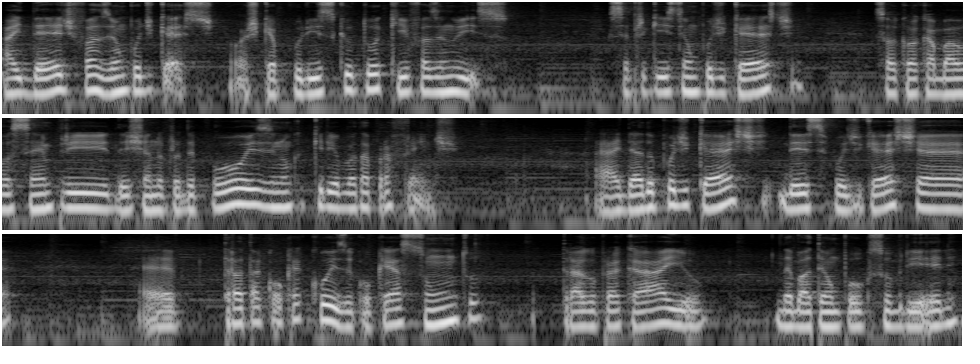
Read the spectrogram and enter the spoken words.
a ideia de fazer um podcast. Eu acho que é por isso que eu estou aqui fazendo isso. Sempre quis ter um podcast, só que eu acabava sempre deixando para depois e nunca queria botar para frente. A ideia do podcast, desse podcast é, é tratar qualquer coisa, qualquer assunto, trago para cá e eu debater um pouco sobre ele.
